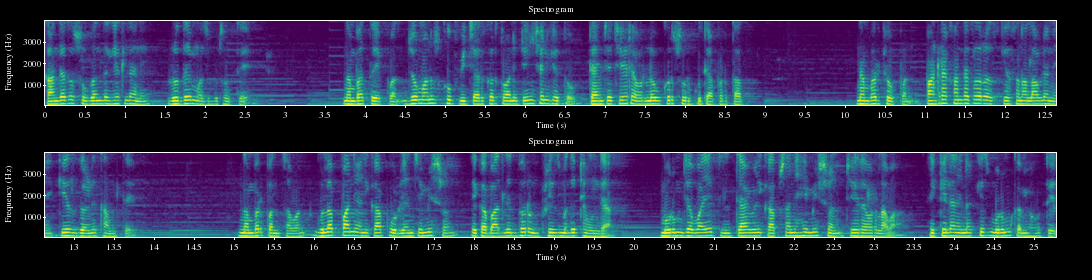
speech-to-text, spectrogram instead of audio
कांद्याचा सुगंध घेतल्याने हृदय मजबूत होते. नंबर त्रेपन्न. जो माणूस खूप विचार करतो आणि टेन्शन घेतो त्यांच्या चेहऱ्यावर लवकर सुरकुत्या पडतात. नंबर चोपन्न. पांढऱ्या कांद्याचा रस केसांना लावल्याने केस गळणे थांबते. नंबर पंचावन्न. गुलाब पाणी आणि कापूर यांचे मिश्रण एका बादलीत भरून फ्रीजमध्ये ठेवून द्या. मुरुम जेव्हा येतील त्यावेळी कापसाने हे मिश्रण चेहऱ्यावर लावा. हे केल्याने नक्कीच मुरुम कमी होतील.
